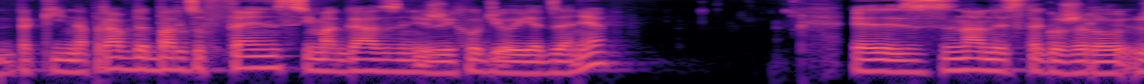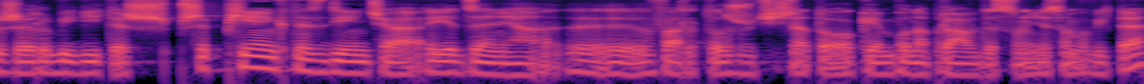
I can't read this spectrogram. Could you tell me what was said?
y, taki naprawdę bardzo fancy magazyn, jeżeli chodzi o jedzenie. Y, znany z tego, że, że robili też przepiękne zdjęcia jedzenia. Y, warto rzucić na to okiem, bo naprawdę są niesamowite.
